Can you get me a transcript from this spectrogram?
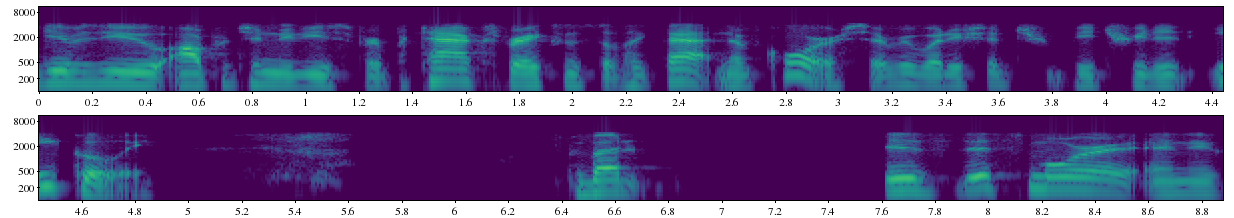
gives you opportunities for tax breaks and stuff like that. And of course, everybody should tr- be treated equally. But is this more an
